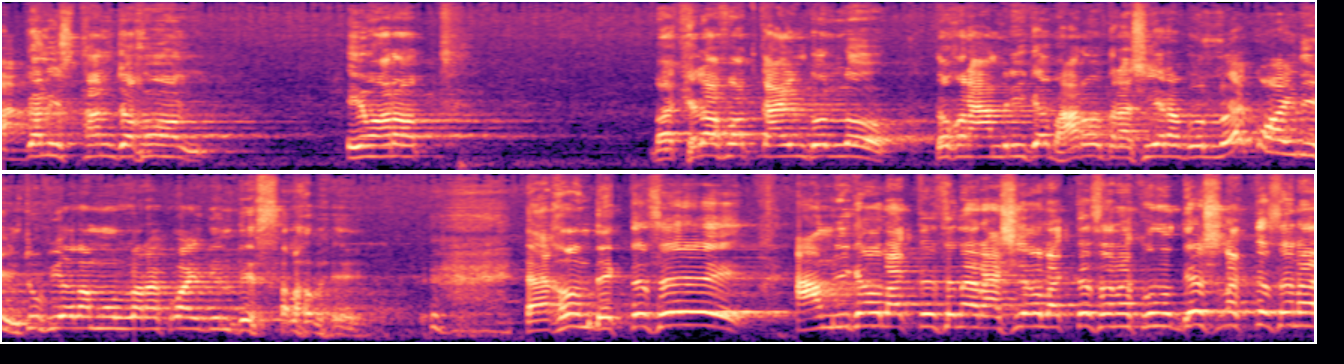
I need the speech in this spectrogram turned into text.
আফগানিস্তান যখন ইমারত বা খেলাফত কায়েম করল তখন আমেরিকা ভারত রাশিয়ারা বলল "এ, কয়দিন? টুপিওয়ালা মোল্লারা কয়দিন দেশ চালাবে? এখন দেখতেছে আমেরিকাও লাগতেছে না রাশিয়াও লাগতেছে না কোনো দেশ লাগতেছে না।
